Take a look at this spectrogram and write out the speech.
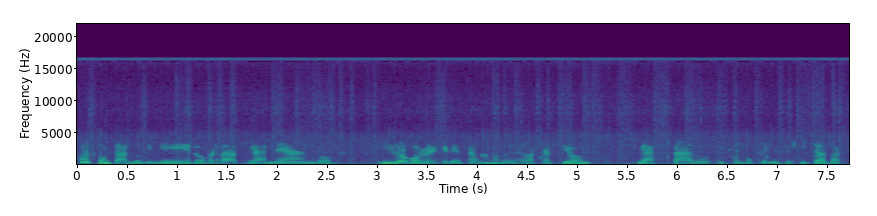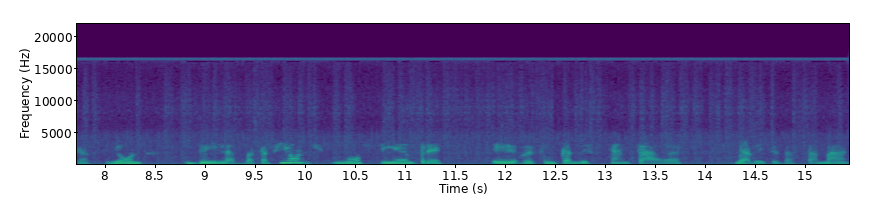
pues juntando dinero, ¿verdad? Planeando, y luego regresa uno de la vacación gastado y como que necesita vacación de las vacaciones. No siempre eh, resultan descansadas y a veces hasta más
